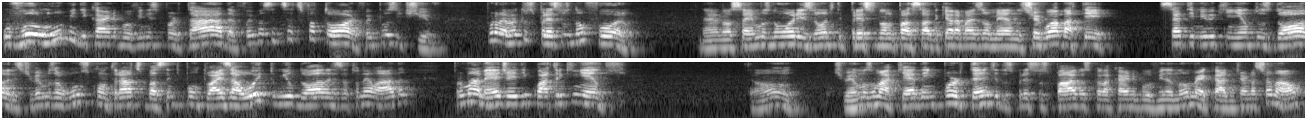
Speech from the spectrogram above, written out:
o volume de carne bovina exportada foi bastante satisfatório, foi positivo. O problema é que os preços não foram. Né? Nós saímos num horizonte de preço no ano passado que era mais ou menos, chegou a bater 7.500 dólares, tivemos alguns contratos bastante pontuais a 8 mil dólares a tonelada, para uma média de 4.500. Então, tivemos uma queda importante dos preços pagos pela carne bovina no mercado internacional,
